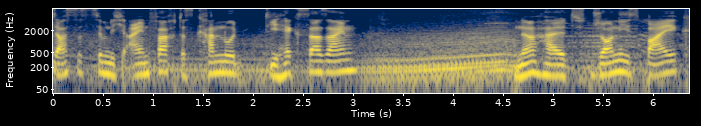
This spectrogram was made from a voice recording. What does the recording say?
das ist ziemlich einfach. Das kann nur die Hexer sein. Ne, halt Johnny's Bike.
